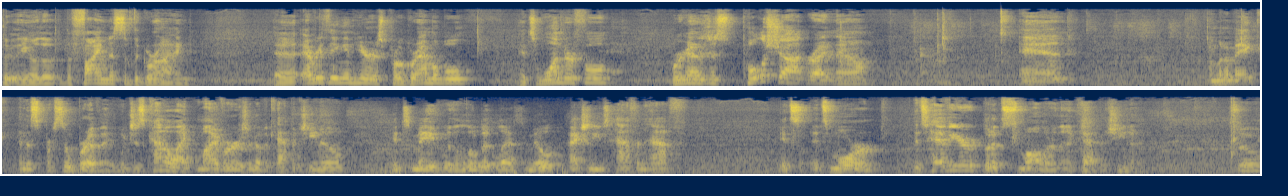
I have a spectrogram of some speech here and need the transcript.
the, you know, the, the fineness of the grind. Uh, everything in here is programmable. It's wonderful. We're gonna just pull a shot right now, and I'm gonna make an espresso breve, which is kind of like my version of a cappuccino. It's made with a little bit less milk. I actually use half and half. It's it's more, it's heavier, but it's smaller than a cappuccino. So,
